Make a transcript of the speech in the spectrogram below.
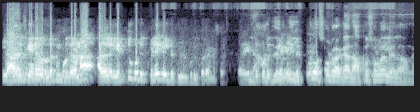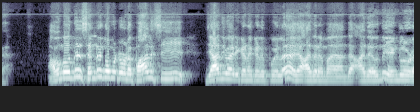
இல்ல அதுக்கு என்ன ஒரு விளக்கம் கொடுக்குறாங்கன்னா அதுல எட்டு கோடி பிழைகள் இருக்குன்னு கொடுக்குறாங்க சார். எட்டு கோடி இப்போ சொல்றாங்க அது அப்ப சொல்லல அவங்க. அவங்க வந்து சென்ட்ரல் கவர்மெண்டோட பாலிசி ஜாதிவாரி கணக்கெடுப்புல அதை நம்ம அந்த அதை வந்து எங்களோட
